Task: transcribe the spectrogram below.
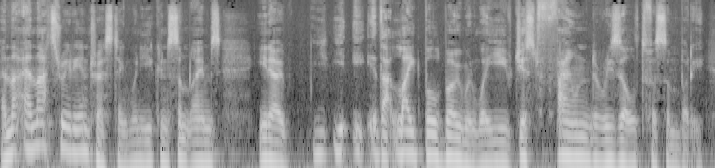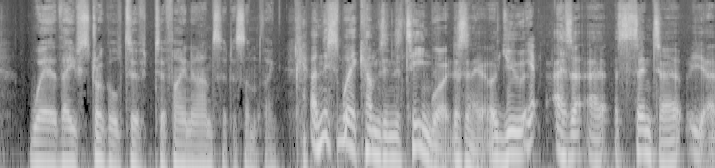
and that and that's really interesting when you can sometimes you know y- y- that light bulb moment where you've just found a result for somebody where they've struggled to to find an answer to something. And this is where it comes into teamwork, doesn't it? You, Yep. as a, a, a centre, yeah,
